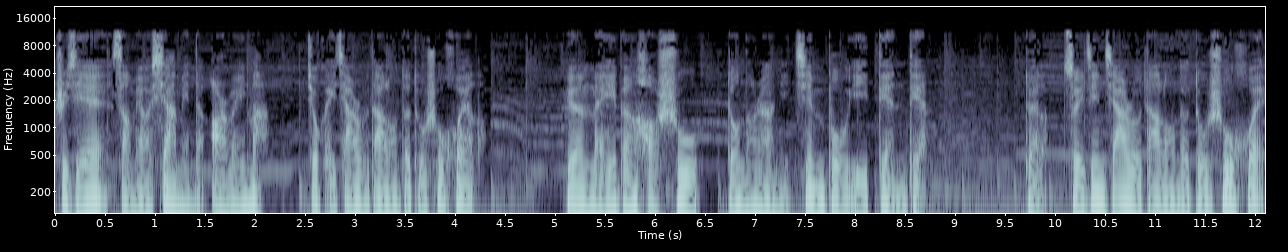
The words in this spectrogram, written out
直接扫描下面的二维码，就可以加入大龙的读书会了。愿每一本好书都能让你进步一点点。对了，最近加入大龙的读书会，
